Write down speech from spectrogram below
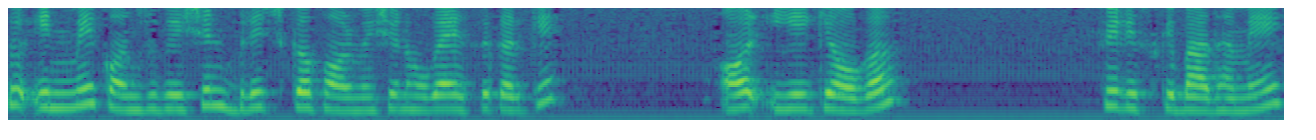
तो इनमें कॉन्जुगेशन ब्रिज का फॉर्मेशन होगा ऐसे करके। और ये क्या होगा? फिर इसके बाद हमें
